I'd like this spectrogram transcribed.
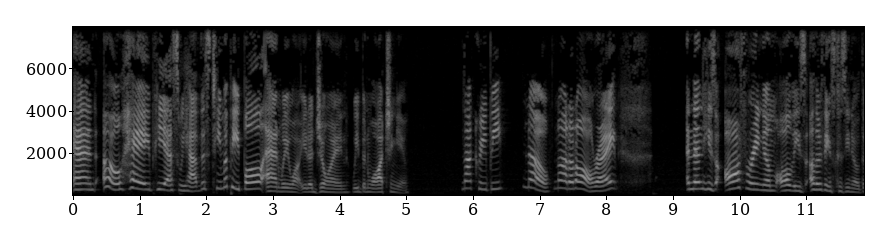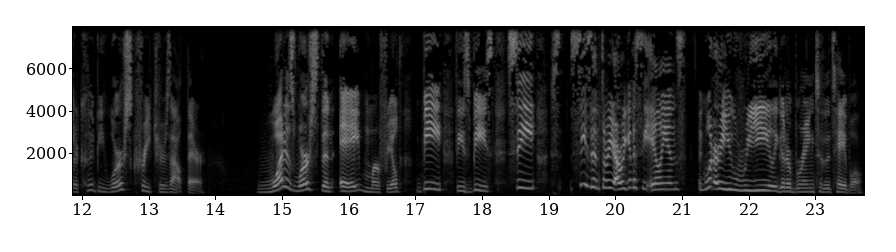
And oh, hey, P.S. We have this team of people, and we want you to join. We've been watching you. Not creepy? No, not at all, right? And then he's offering him all these other things because, you know, there could be worse creatures out there. What is worse than A, Muirfield, B, these beasts, C, season three, are we going to see aliens? Like, what are you really going to bring to the table?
